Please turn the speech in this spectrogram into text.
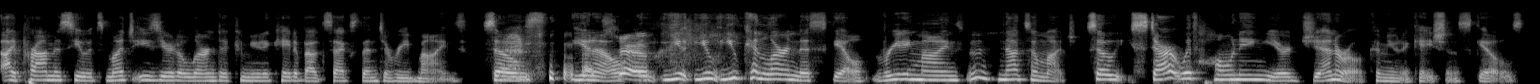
i promise you it's much easier to learn to communicate about sex than to read minds so yes, you know true. you you you can learn this skill. Reading minds, mm, not so much. So start with honing your general communication skills.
